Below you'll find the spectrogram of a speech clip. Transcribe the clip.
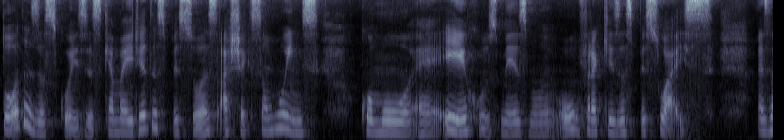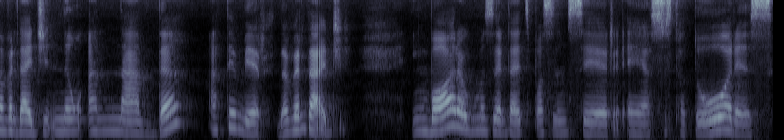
todas as coisas que a maioria das pessoas acha que são ruins, como é, erros mesmo ou fraquezas pessoais mas na verdade não há nada a temer da verdade. Embora algumas verdades possam ser é, assustadoras,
